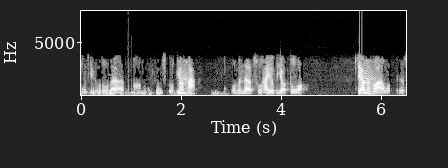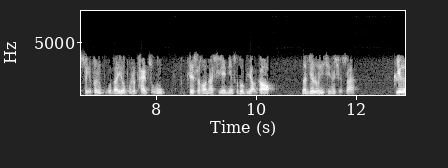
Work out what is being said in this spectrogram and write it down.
空气流动的好，湿度比较大，我们的出汗又比较多。这样的话，我们的水分补的又不是太足，这时候呢，血液粘稠度比较高，那就容易形成血栓。一个，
